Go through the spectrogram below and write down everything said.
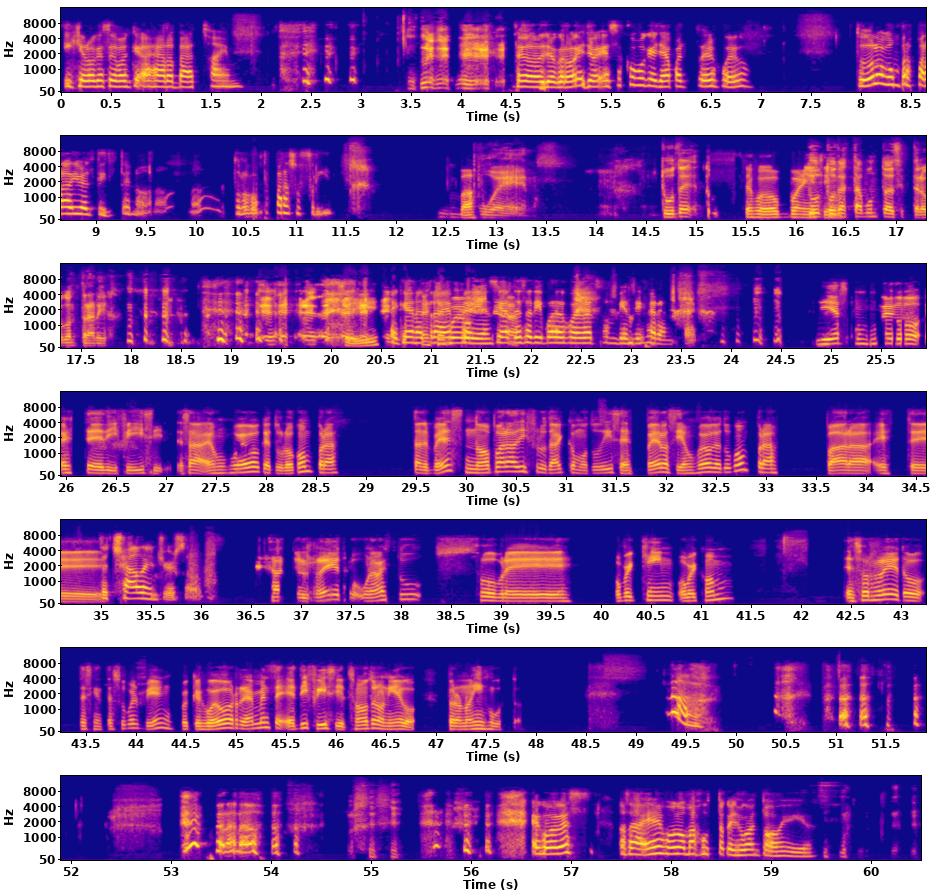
Y quiero que sepan que I had a bad time. Pero yo creo que yo, eso es como que ya parte del juego. Tú no lo compras para divertirte, no, no, no. Tú lo compras para sufrir. Va, Bueno. Tú te, tú, este juego es buenísimo. tú te estás a punto de decirte lo contrario. Sí. Es que nuestras Este experiencias de ese tipo de juegos son bien diferentes. Y es un juego este, difícil. O sea, es un juego que tú lo compras, tal vez no para disfrutar como tú dices, pero sí es un juego que tú compras para este, To challenge yourself. exacto, el reto. Una vez tú sobre overcame, overcome esos retos, te sientes súper bien, porque el juego realmente es difícil, eso no te lo niego, pero no es injusto. Ah. Para nada. El juego es, o sea, es el juego más justo que yo jugado en toda mi vida.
